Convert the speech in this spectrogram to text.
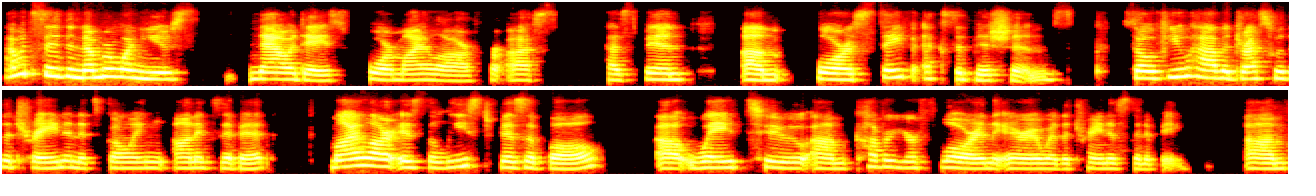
I would say the number one use nowadays for Mylar for us has been um, for safe exhibitions. So if you have a dress with a train and it's going on exhibit, Mylar is the least visible uh, way to um, cover your floor in the area where the train is going to be. Um,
